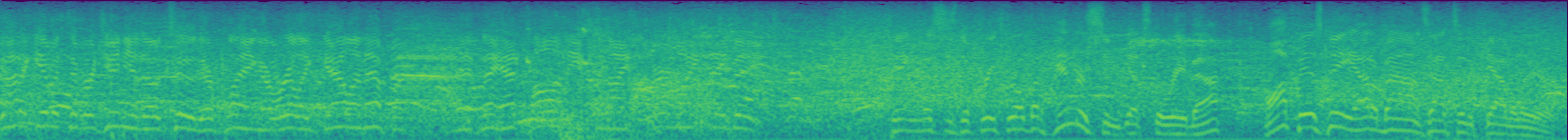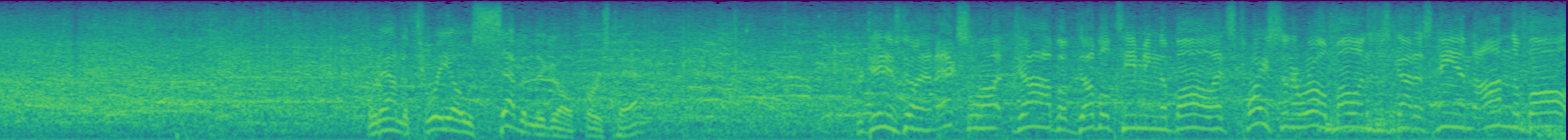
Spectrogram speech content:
Got to give it to Virginia, though, too. They're playing a really gallant effort. And if they had Polynice tonight, where might they be? King misses the free throw, but Henderson gets the rebound. Off his knee, out of bounds, out to the Cavalier. We're down to 3.07 to go first half. Virginia's doing an excellent job of double teaming the ball. That's twice in a row. Mullins has got his hand on the ball.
